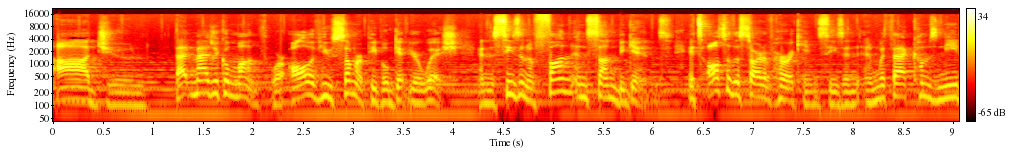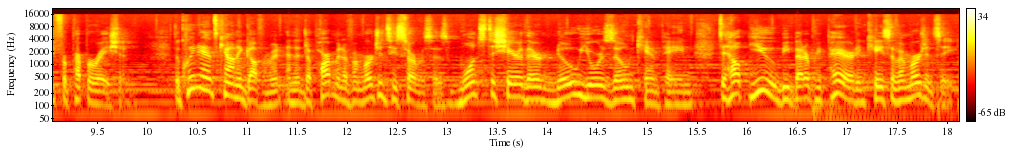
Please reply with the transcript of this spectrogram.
Ah, June. That magical month where all of you summer people get your wish and the season of fun and sun begins. It's also the start of hurricane season, and with that comes need for preparation. The Queen Anne's County government and the Department of Emergency Services wants to share their Know Your Zone campaign to help you be better prepared in case of emergency.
